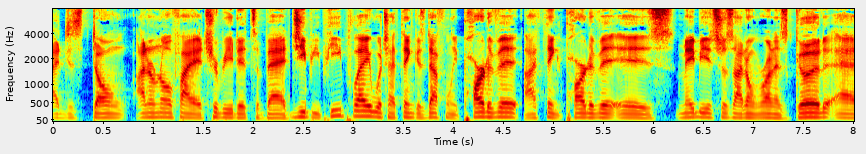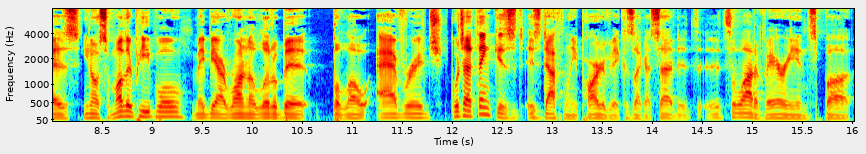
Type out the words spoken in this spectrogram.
I just don't I don't know if I attribute it to bad GPP play, which I think is definitely part of it. I think part of it is maybe it's just I don't run as good as, you know, some other people. Maybe I run a little bit below average, which I think is is definitely part of it cuz like I said, it's it's a lot of variance, but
